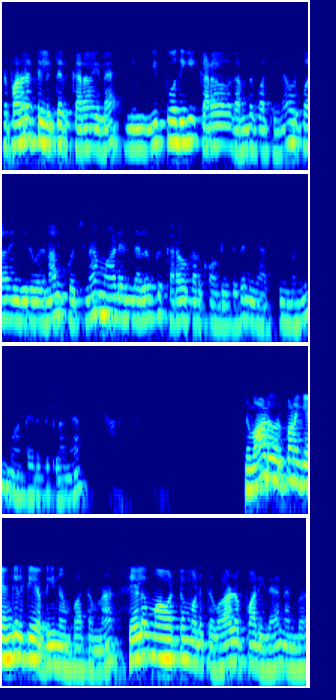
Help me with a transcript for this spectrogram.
இந்த பதினெட்டு லிட்டர் கறவையில் நீங்கள் இப்போதைக்கு கறவை கறந்து பார்த்தீங்கன்னா ஒரு பதினஞ்சு இருபது நாள் போச்சுன்னா மாடு எந்த அளவுக்கு கறவை கறக்கும் அப்படின்றத நீங்கள் அசியம் பண்ணி மாட்டை எடுத்துக்கலாங்க. இந்த மாடு விற்பனைக்கு எங்கே இருக்குது அப்படின்னு நம்ம பார்த்தோம்னா சேலம் மாவட்டம் அடுத்த வாழப்பாடியில் நண்பர்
